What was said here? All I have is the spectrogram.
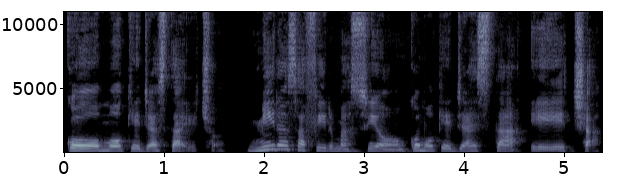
como que ya está hecho mira esa afirmación como que ya está hecha,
